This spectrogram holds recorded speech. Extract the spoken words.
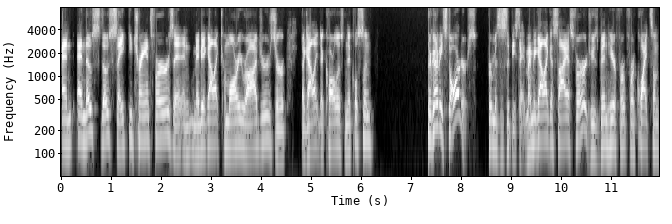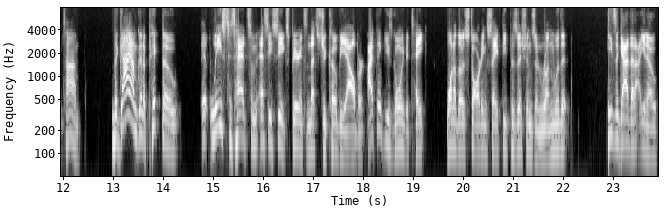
and and those those safety transfers and, and, maybe a guy like Kamari Rogers or a guy like DeCarlos Nicholson, they're going to be starters for Mississippi State. Maybe a guy like Asias Verge, who's been here for, for quite some time. The guy I'm going to pick, though, at least has had some SEC experience, and that's Jacoby Albert. I think he's going to take one of those starting safety positions and run with it. He's a guy that I, you know,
